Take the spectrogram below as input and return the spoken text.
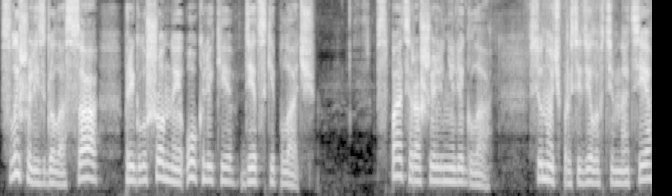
Слышались голоса, приглушенные оклики, детский плач. Спать Рошель не легла. Всю ночь просидела в темноте,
